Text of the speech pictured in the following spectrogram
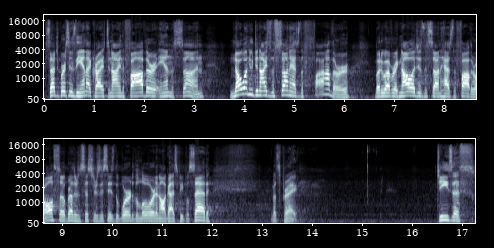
Such a person is the antichrist, denying the Father and the Son. No one who denies the Son has the Father, but whoever acknowledges the Son has the Father also. Brothers and sisters, this is the word of the Lord, and all God's people said, Let's pray. Jesus,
